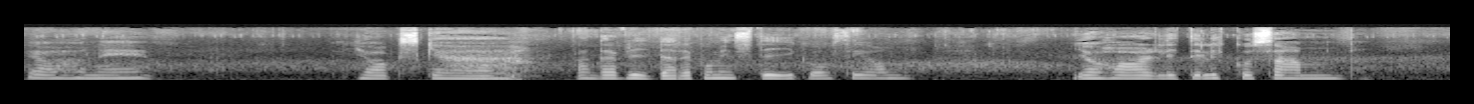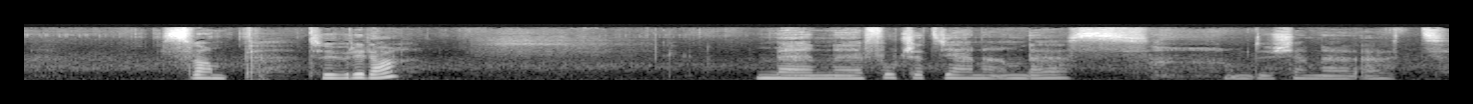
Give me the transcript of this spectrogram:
Ja, hörni. Jag ska vandra vidare på min stig och se om jag har lite lyckosam svamptur idag. Men eh, fortsätt gärna andas om du känner att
